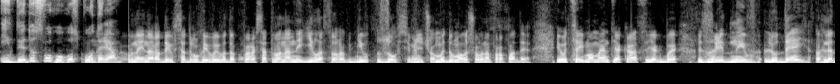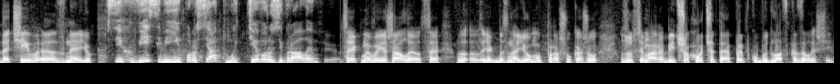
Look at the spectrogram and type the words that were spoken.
і йде до свого господаря. В неї народився другий виводок поросят. Вона не їла 40 днів зовсім нічого. Ми думали, що вона пропаде. І у цей момент якраз якби зріднив людей, глядачів е, з нею. Всіх вісім її поросят миттєво розібрали. Це як ми виїжджали, оце е, якби знайому прошу, кажу, з усіма робіть, що хочете, а пепку, будь ласка, залишіть.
